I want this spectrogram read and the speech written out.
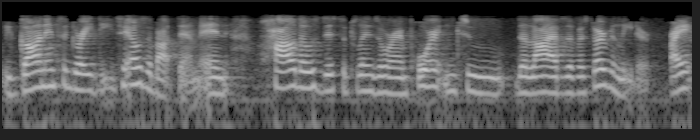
We've gone into great details about them and how those disciplines are important to the lives of a servant leader, right?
